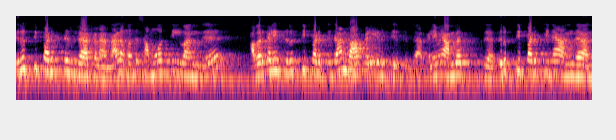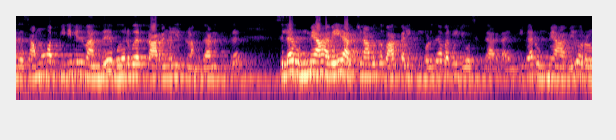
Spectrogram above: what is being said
திருப்திப்படுத்துகின்றார்களானால் நமது சமூகத்தில் வந்து அவர்களை திருப்திப்படுத்தி தான் வாக்களை எடுத்திருக்கிறார்கள் எனவே அந்த திருப்திப்படுத்தின அந்த அந்த சமூக பிரிவில் வந்து வேறு வேறு காரணங்கள் இருக்கலாம். உதாரணத்துக்கு சிலர் உண்மையாகவே அர்ச்சனாவுக்கு வாக்களிக்கும் பொழுது அவர்கள் யோசித்தார்கள் இவர் உண்மையாகவே ஒரு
